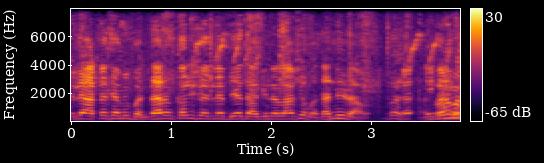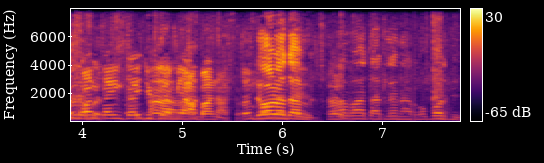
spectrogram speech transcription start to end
એટલે આટલેથી અમે બંધારણ કર્યું છે એટલે બે દાગીના લાવશે વધારે નહીં લાવે બસ ફોન કરીને કહી દીધું કે અમે આબાના છો બંધારણ આ વાત આટલે નાખો પડતી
